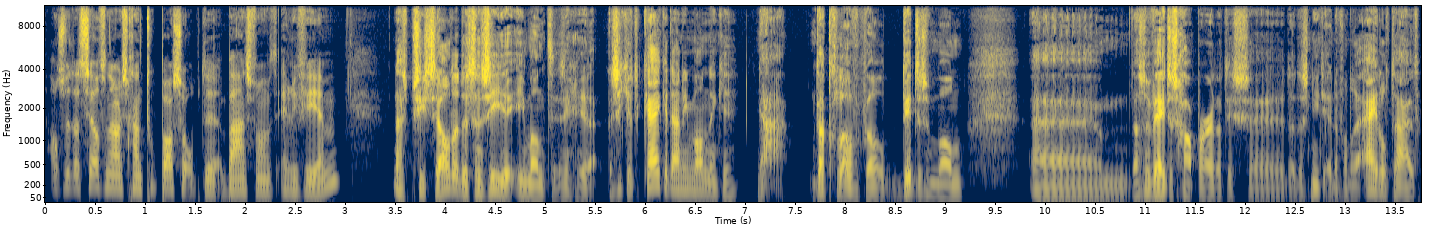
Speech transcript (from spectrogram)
Als we dat zelf nou eens gaan toepassen op de basis van het RIVM, nou, is precies hetzelfde. Dus dan zie je iemand, zeg je, zit je te kijken naar die man, denk je, ja, dat geloof ik wel. Dit is een man. Uh, dat is een wetenschapper. Dat is, uh, dat is niet een of andere ijdeltuit.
